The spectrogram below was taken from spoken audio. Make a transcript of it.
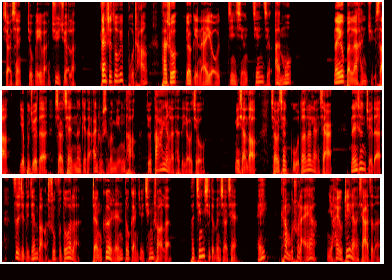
小倩就委婉拒绝了。但是作为补偿，她说要给男友进行肩颈按摩。男友本来很沮丧，也不觉得小倩能给他按出什么名堂，就答应了他的要求。没想到小倩鼓捣了两下，男生觉得自己的肩膀舒服多了。整个人都感觉清爽了，他惊喜地问小倩：“哎，看不出来呀，你还有这两下子呢，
